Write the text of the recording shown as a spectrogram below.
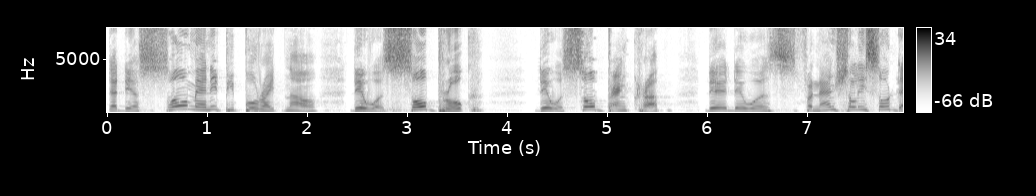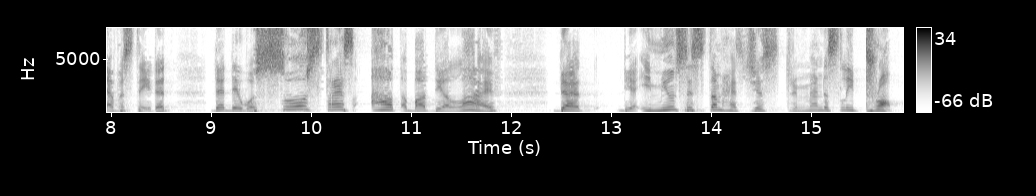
that there are so many people right now, they were so broke, they were so bankrupt, they, they was financially so devastated that they were so stressed out about their life that their immune system has just tremendously dropped.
